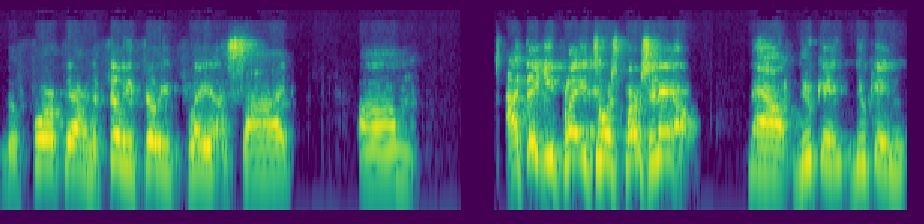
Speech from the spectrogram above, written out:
the fourth down, the Philly Philly play aside, um, I think he played towards personnel. Now you can you can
